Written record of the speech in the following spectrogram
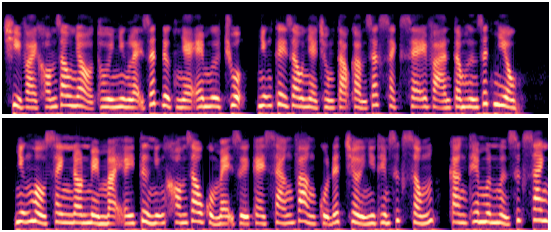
Chỉ vài khóm rau nhỏ thôi nhưng lại rất được nhà em ưa chuộng, những cây rau nhà trồng tạo cảm giác sạch sẽ và an tâm hơn rất nhiều. Những màu xanh non mềm mại ấy từ những khóm rau của mẹ dưới cái sáng vàng của đất trời như thêm sức sống, càng thêm mơn mởn sức xanh.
